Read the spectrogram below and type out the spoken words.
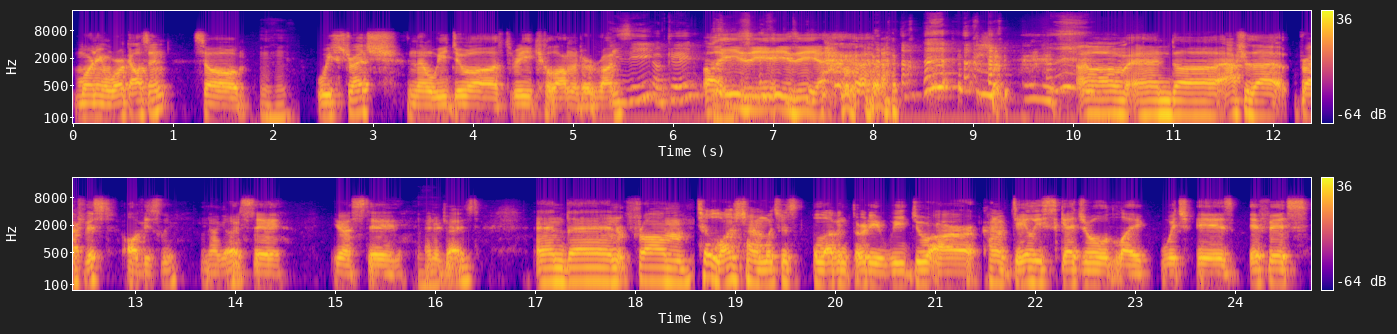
morning workouts in. So Mhm. We stretch and then we do a three kilometer run. Easy, okay. Uh, easy, easy, yeah. um, and uh, after that, breakfast. Obviously, you know, you gotta stay, you gotta stay energized. And then from till lunchtime, which is eleven thirty, we do our kind of daily scheduled, like which is if it's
